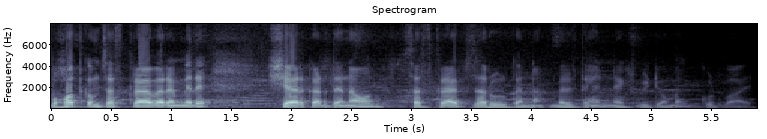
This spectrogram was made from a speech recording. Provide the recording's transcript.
बहुत कम सब्सक्राइबर है मेरे। शेयर कर देना और सब्सक्राइब ज़रूर करना। मिलते हैं नेक्स्ट वीडियो में। गुड बाय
